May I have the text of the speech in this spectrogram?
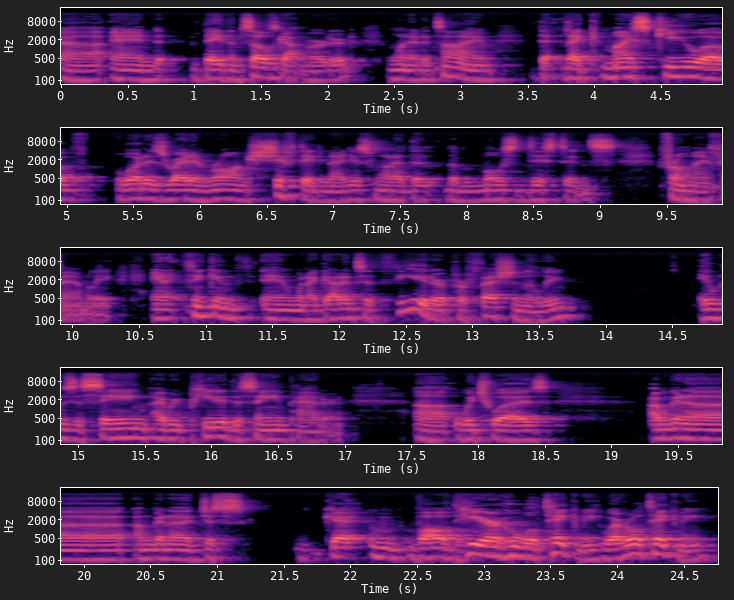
uh, and they themselves got murdered one at a time. That, like my skew of what is right and wrong shifted and i just wanted the, the most distance from my family. And thinking and when i got into theater professionally it was the same i repeated the same pattern uh, which was i'm gonna i'm gonna just get involved here who will take me whoever will take me.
